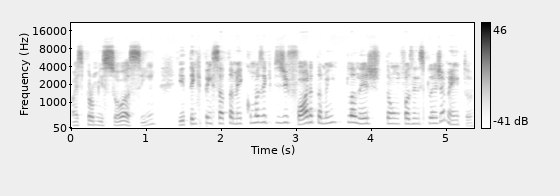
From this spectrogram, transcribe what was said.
mais promissor, assim, e tem que pensar também como as equipes de fora também planejam, estão fazendo esse planejamento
